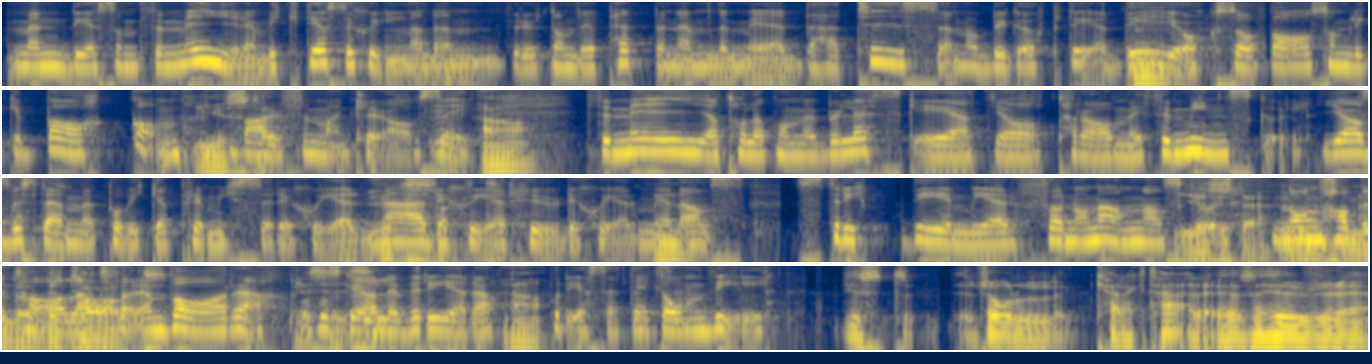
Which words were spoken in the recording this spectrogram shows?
Men det som för mig är den viktigaste skillnaden, förutom det Peppe nämnde med det här teasen och bygga upp det, det är ju också vad som ligger bakom Mm. Mm. varför man klär av sig. Ja. För mig, att hålla på med burlesk är att jag tar av mig för min skull. Jag bestämmer på vilka premisser det sker, när det Exakt. sker, hur det sker. Medan stripp, det är mer för någon annans skull. Det, Någon, någon har betalat betalt. för en vara och så Precis. ska jag leverera Ja. på det sättet Exakt. de vill. Just rollkaraktärer. Alltså hur,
